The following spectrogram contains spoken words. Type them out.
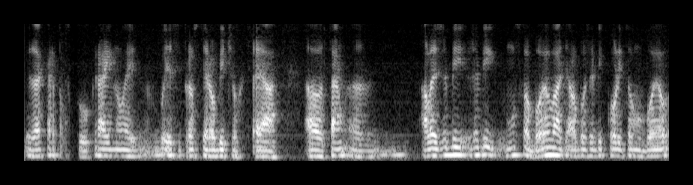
Zakarpatskú Ukrajinu, bude si proste robiť, čo chce a tam ale že by, že by musel bojovať, alebo že by kvôli tomu bojo, e,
